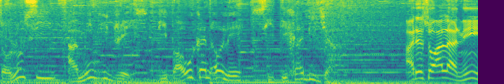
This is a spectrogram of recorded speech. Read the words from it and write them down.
Solusi Amin Idris dibawakan oleh Siti Khadijah. Ada soalan ni.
